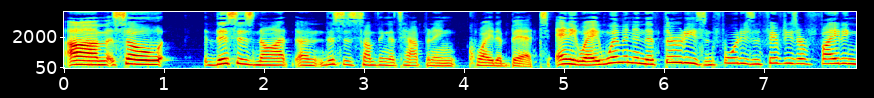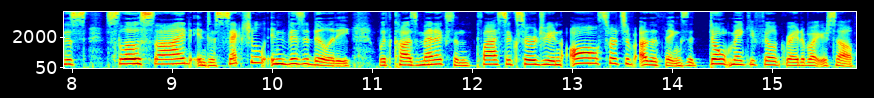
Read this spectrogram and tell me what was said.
um, so this is not uh, this is something that's happening quite a bit anyway women in the 30s and 40s and 50s are fighting this slow slide into sexual invisibility with cosmetics and plastic surgery and all sorts of other things that don't make you feel great about yourself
